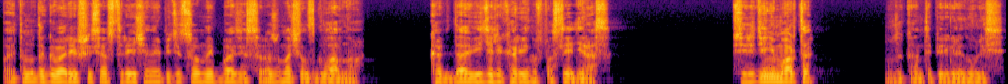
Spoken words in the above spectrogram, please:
поэтому, договорившись о встрече на репетиционной базе, сразу начал с главного. Когда видели Карину в последний раз? В середине марта. Музыканты переглянулись.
